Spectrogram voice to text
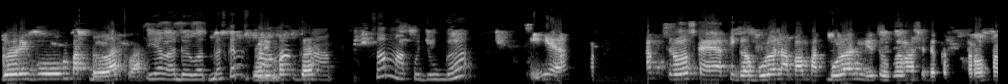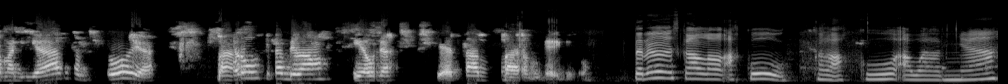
2014 lah iya lah 2014 kan setelah 2014. makrab sama aku juga Iya. Terus kayak tiga bulan apa empat bulan gitu gue masih deket terus sama dia. Terus habis itu ya baru kita bilang ya udah kita bareng kayak gitu. Terus kalau aku, kalau aku awalnya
